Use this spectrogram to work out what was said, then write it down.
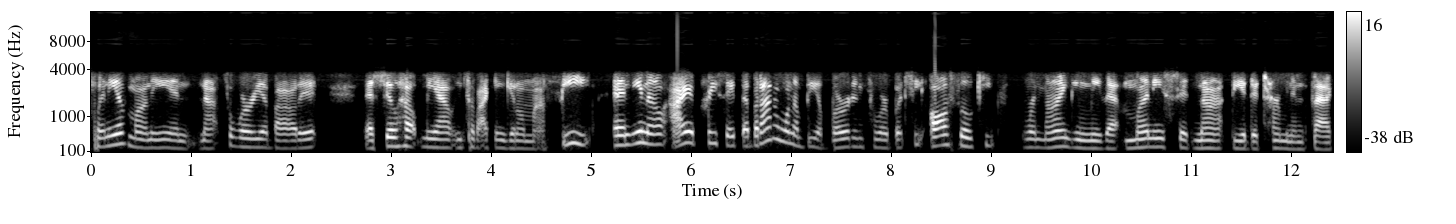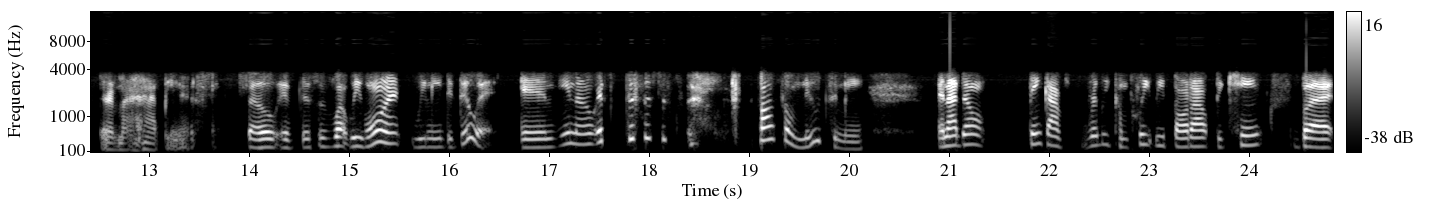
plenty of money and not to worry about it, that she'll help me out until I can get on my feet. And, you know, I appreciate that, but I don't want to be a burden to her. But she also keeps reminding me that money should not be a determining factor in my happiness. So if this is what we want, we need to do it. And, you know, it's this is just it's all so new to me. And I don't think I've really completely thought out the kinks, but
